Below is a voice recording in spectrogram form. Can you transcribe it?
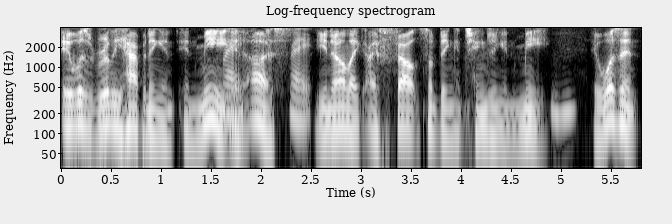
it was really happening in, in me and Right. us. Right. Mm-hmm. You know, like I felt something changing in me. It wasn't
